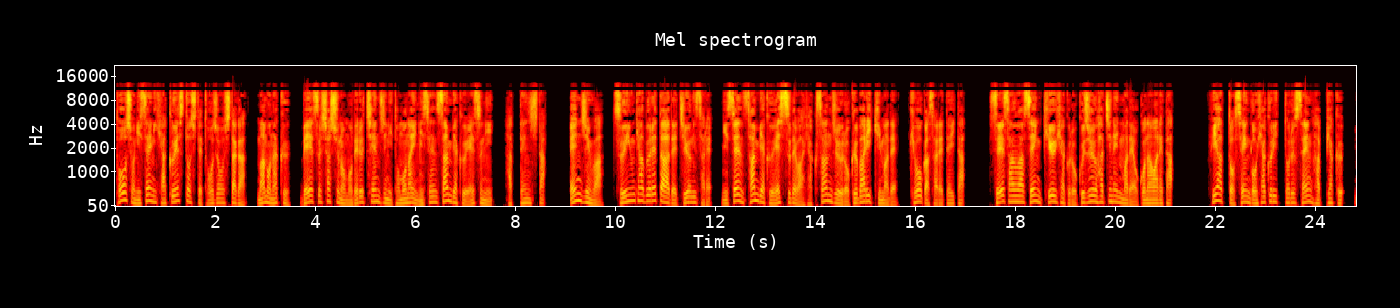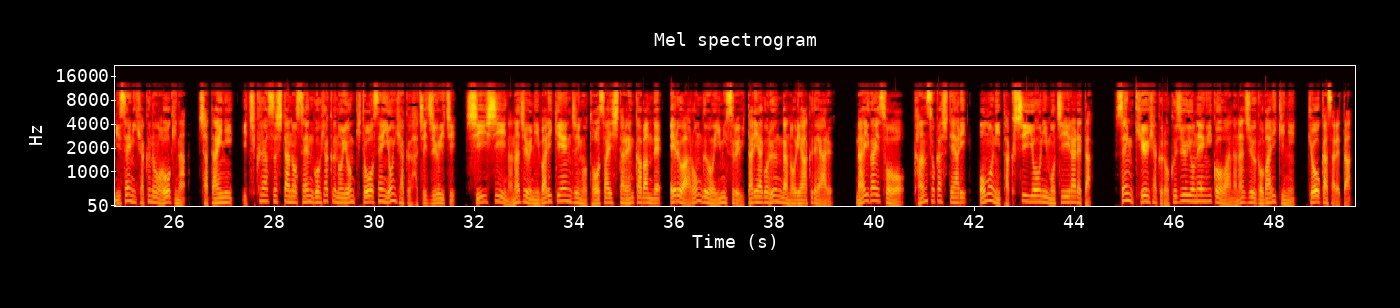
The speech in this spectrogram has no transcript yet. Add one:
当初 2100S として登場したが、間もなく、ベース車種のモデルチェンジに伴い 2300S に発展した。エンジンはツインキャブレターでチューンされ、2300S では136馬力まで強化されていた。生産は1968年まで行われた。フィアット1500リットル1800、2100の大きな車体に1クラス下の1500の4気筒1481、CC72 馬力エンジンを搭載した廉価版で、L はロングを意味するイタリア語ルンガの略である。内外装を簡素化してあり、主にタクシー用に用いられた。1964年以降は75馬力に強化された。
